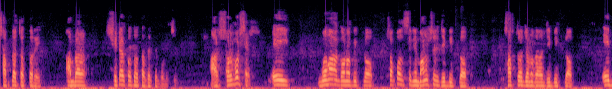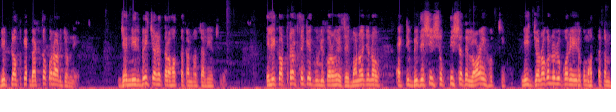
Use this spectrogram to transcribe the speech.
শাপলা চত্বরে। আমরা সেটার কথা তাদেরকে বলেছি। আর সর্বশেষ, এই মহা গণবিপ্লব, সকল শ্রেণির মানুষের যে বিপ্লব, ছাত্র জনতার যে বিপ্লব, এই বিপ্লবকে ব্যর্থ করার জন্য যে নির্বিচারে তারা হত্যাকাণ্ড চালিয়েছিল, হেলিকপ্টার থেকে গুলি করা হয়েছে, মনে হয় যেন একটি বিদেশি শক্তির সাথে লড়াই হচ্ছে। নিজ জনগণের উপরে এইরকম হত্যাকাণ্ড।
